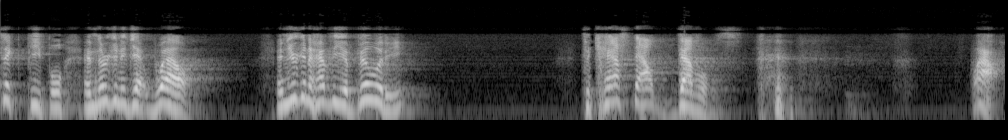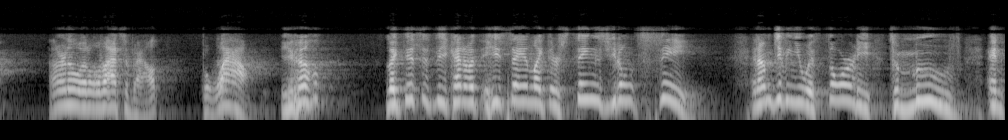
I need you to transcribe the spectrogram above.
sick people and they're going to get well. And you're going to have the ability to cast out devils. wow. I don't know what all that's about, but wow. You know? Like, this is the kind of, he's saying, like, there's things you don't see. And I'm giving you authority to move and,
